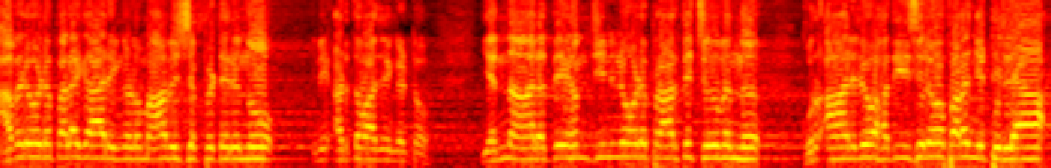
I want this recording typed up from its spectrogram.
അവരോട് പല കാര്യങ്ങളും ആവശ്യപ്പെട്ടിരുന്നു. ഇനി അടുത്ത വാചകം കേട്ടോ. എന്നാൽ അദ്ദേഹം ജിന്നിനോട് പ്രാർത്ഥിച്ചുവെന്ന് ഖുർആാനിലോ ഹദീസിലോ പറഞ്ഞിട്ടില്ല.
